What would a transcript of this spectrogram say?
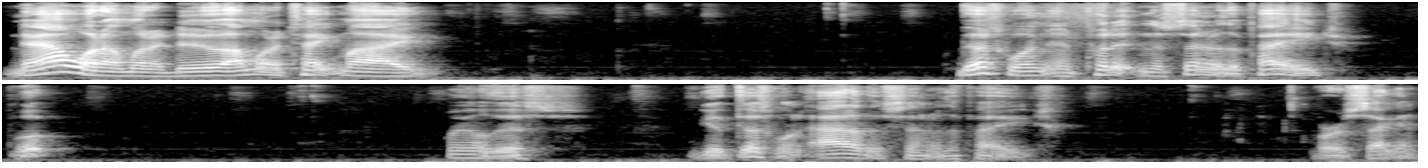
Now what I'm going to do, I'm going to take my this one and put it in the center of the page. Whoop. Well, this get this one out of the center of the page for a second.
